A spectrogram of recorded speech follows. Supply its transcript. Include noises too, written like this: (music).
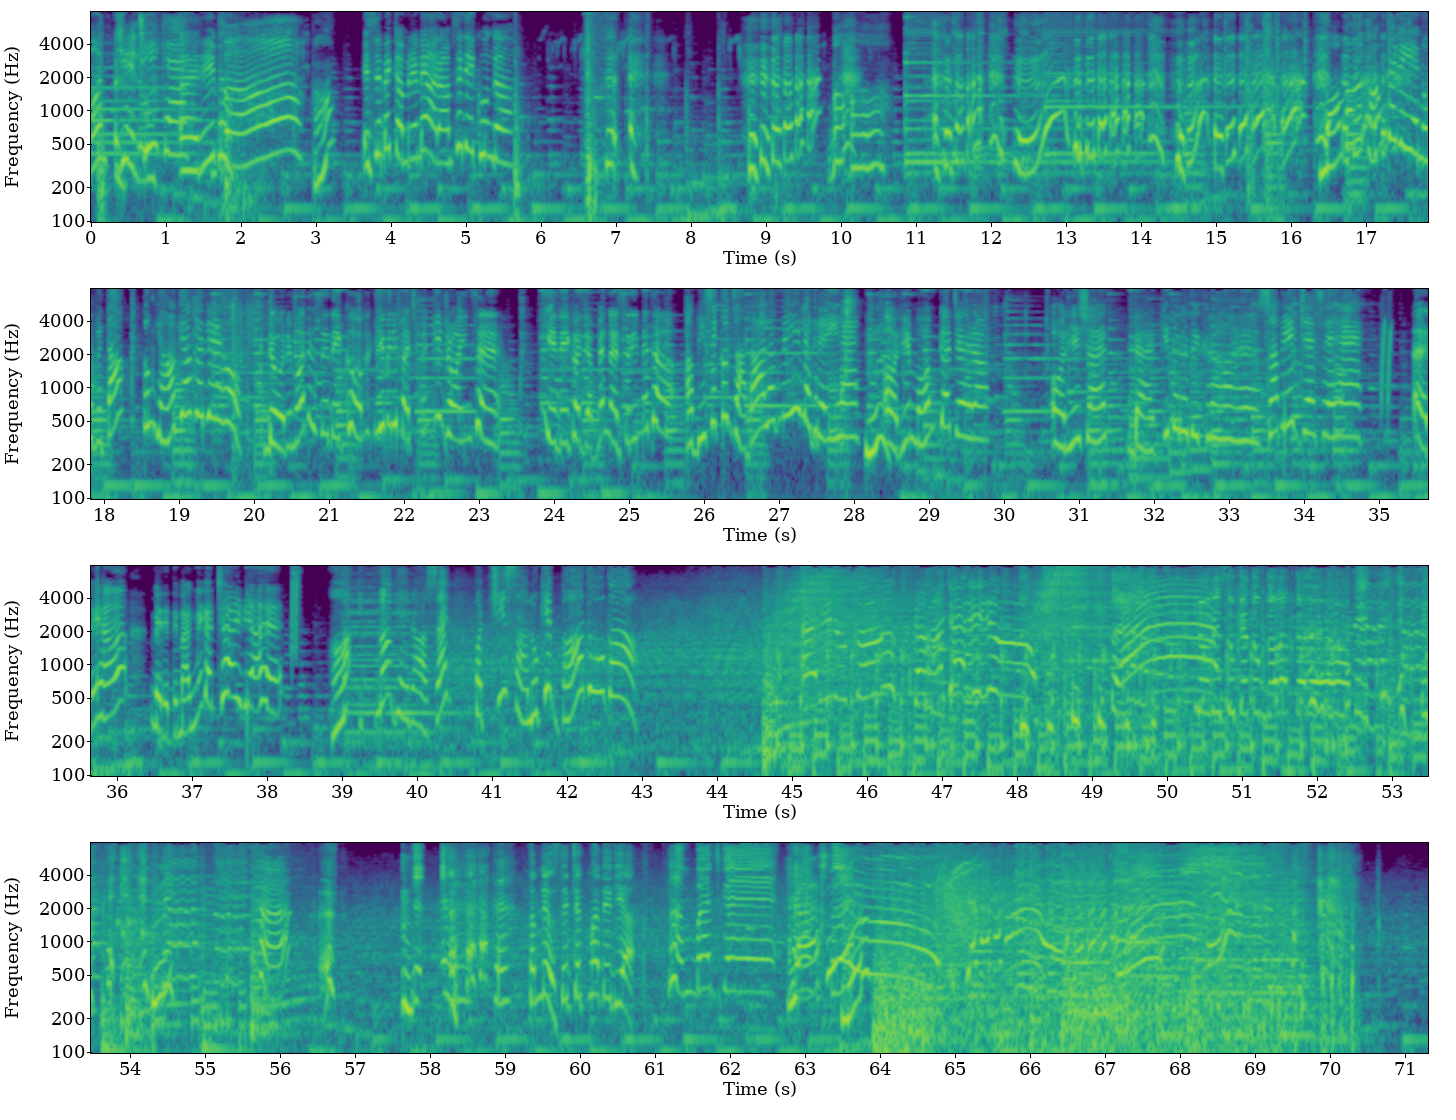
ये लो ठीक है। अरे हाँ? इसे मैं कमरे में आराम से देखूँगा। मॉम काम कर रही है नोबिता। तुम यहाँ क्या कर रहे हो? डोरेमोन इसे देखो। ये मेरी बचपन की ड्राइंग्स हैं। ये देखो जब मैं नर्सरी में था। अभी से कुछ ज़्यादा अलग नहीं लग रही है। और ये मॉम का चेहरा। और ये शायद डैड की तरह दिख रहा है। सब एक जैसे है। अरे हाँ मेरे दिमाग में एक अच्छा आइडिया है। हाँ इतना गहरा असर 25 सालों के बाद होगा। अरे रुको कहाँ जा रही हो? (laughs) नोबिसुके तुम गलत कर रहे हाँ। हमने उसे चकमा दे दिया। हम बच गए।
